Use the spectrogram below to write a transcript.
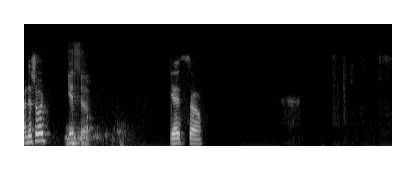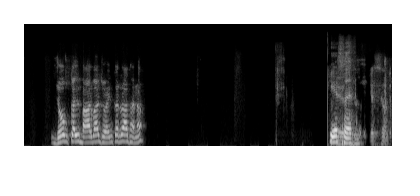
understood yes sir Yes, sir. जो कल बार बार ज्वाइन कर रहा था ना? यस सर यस सर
